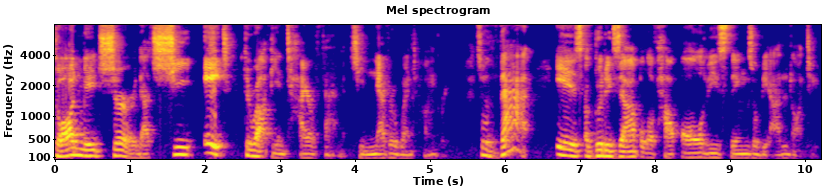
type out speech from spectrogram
God made sure that she ate throughout the entire famine. She never went hungry. So that is a good example of how all these things will be added onto you.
